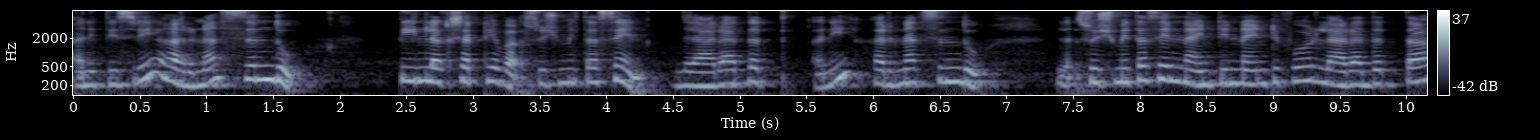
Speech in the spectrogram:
आणि तिसरी हरना संधू. तीन लक्षात ठेवा सुष्मिता सेन लारा दत्त आणि हरनाथ संधू. ल Sushmita Sen nineteen ninety four Lara Dutta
